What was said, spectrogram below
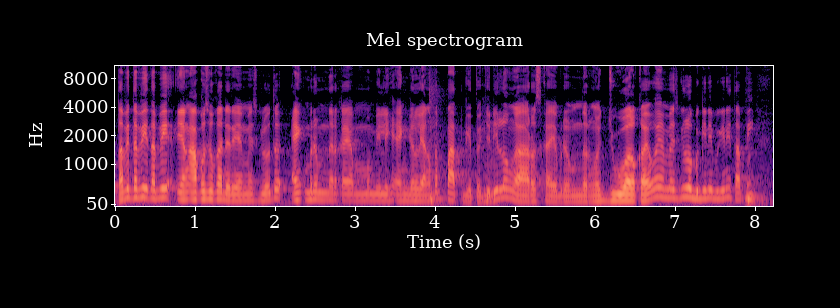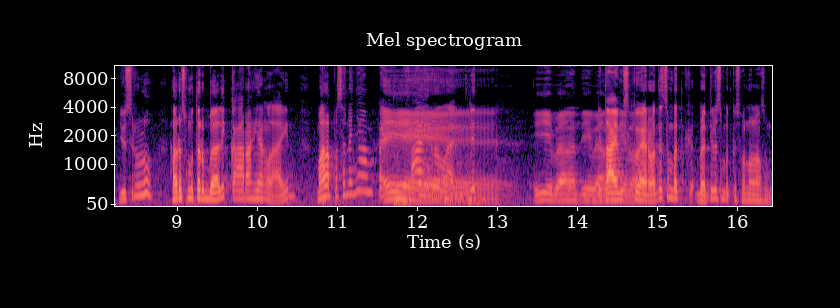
Tapi tapi tapi yang aku suka dari MS Glow tuh eng- bener-bener kayak memilih angle yang tepat gitu. Jadi lo nggak harus kayak bener-bener ngejual kayak oh MS Glow begini-begini tapi justru lo harus muter balik ke arah yang lain malah pesannya nyampe Iya. viral anjir. Iya banget, iya Di banget. Times iya Square. Waktu itu sempat berarti lo sempat ke sono langsung.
